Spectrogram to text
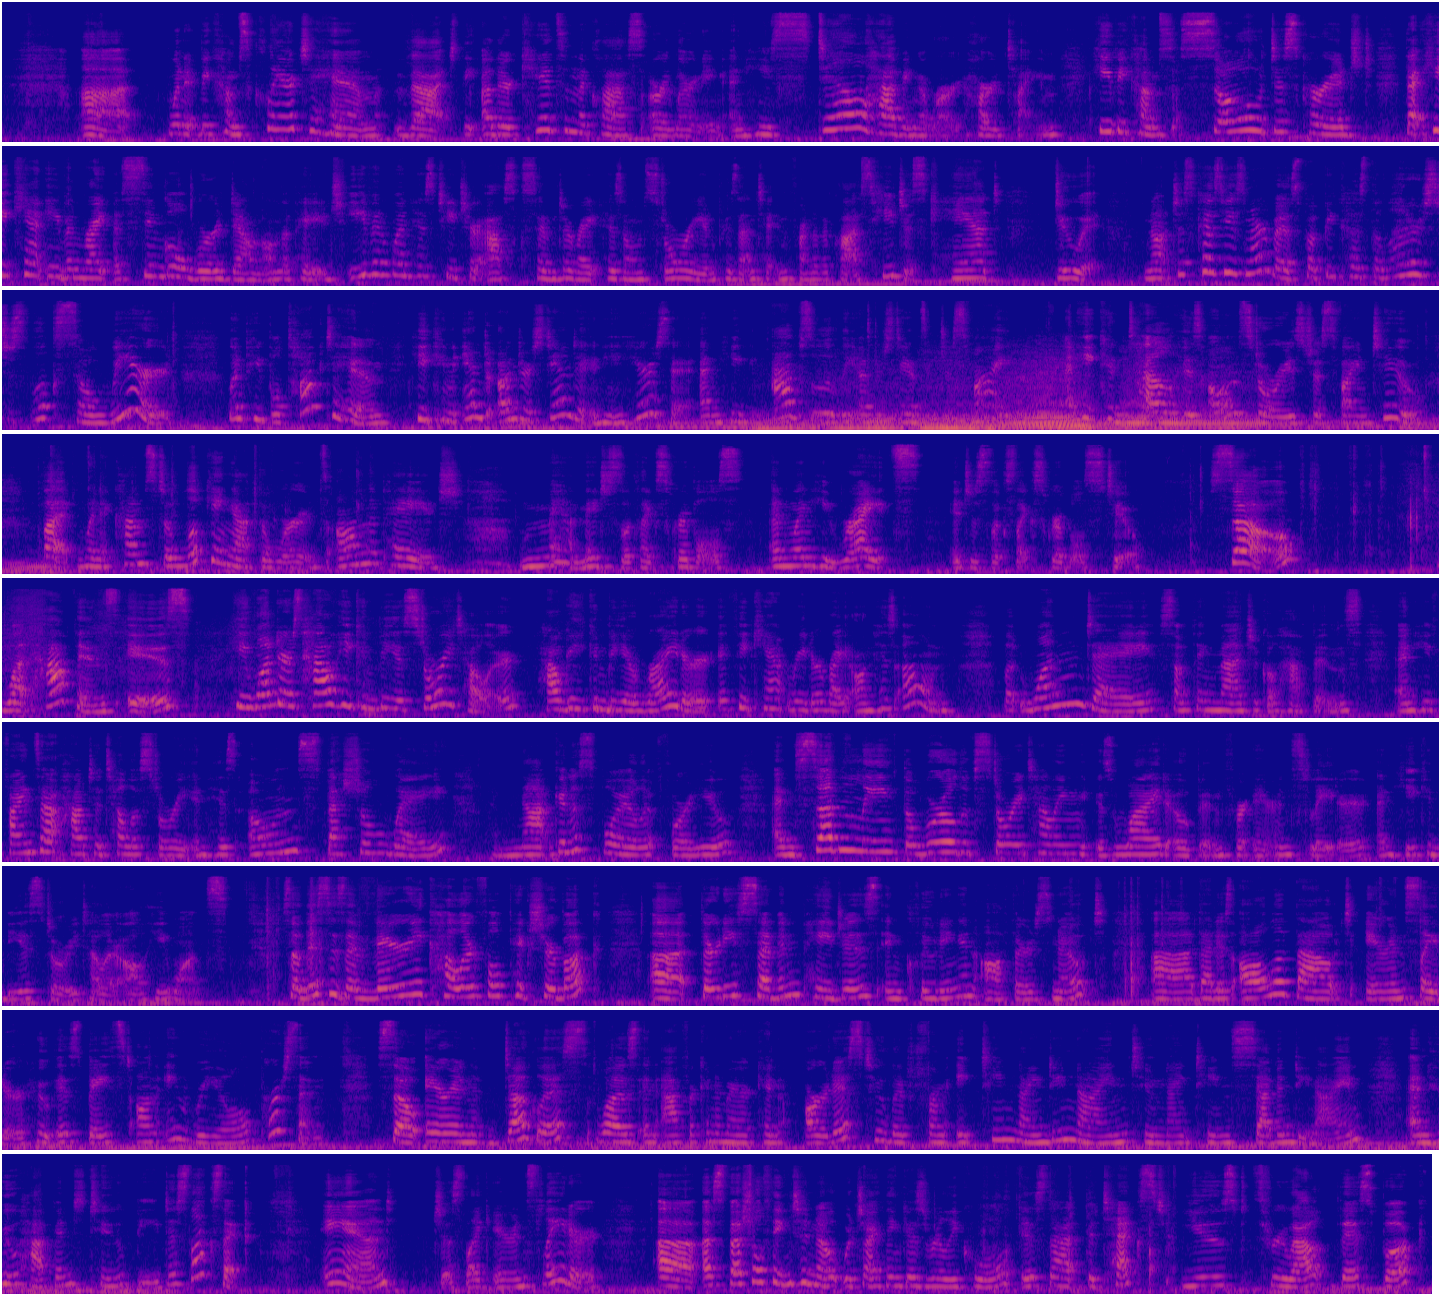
Uh, when it becomes clear to him that the other kids in the class are learning and he's still having a hard time, he becomes so discouraged that he can't even write a single word down on the page. Even when his teacher asks him to write his own story and present it in front of the class, he just can't do it. Not just because he's nervous, but because the letters just look so weird. When people talk to him, he can understand it and he hears it and he absolutely understands it just fine. And he can tell his own stories just fine too. But when it comes to looking at the words on the page, man, they just look like scribbles. And when he writes, it just looks like scribbles too. So what happens is he wonders how he can be a storyteller, how he can be a writer if he can't read or write on his own. But one day, something magical happens, and he finds out how to tell a story in his own special way. I'm not going to spoil it for you. And suddenly, the world of storytelling is wide open for Aaron Slater, and he can be a storyteller all he wants. So this is a very colorful picture book uh, 37 pages, including an author's note, uh, that is all about Aaron Slater, who is based on a real person. So Aaron Douglas was an African American artist who lived from 1899 to 1979 and who happened to be dyslexic. And just like Aaron Slater, uh, a special thing to note, which I think is really cool, is that the text used throughout this book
